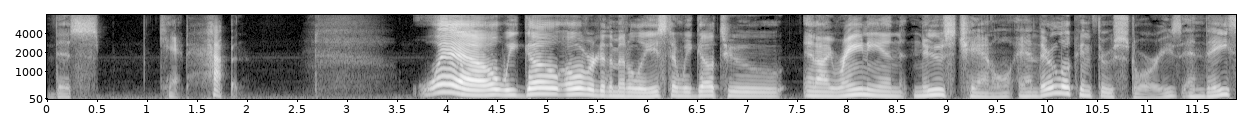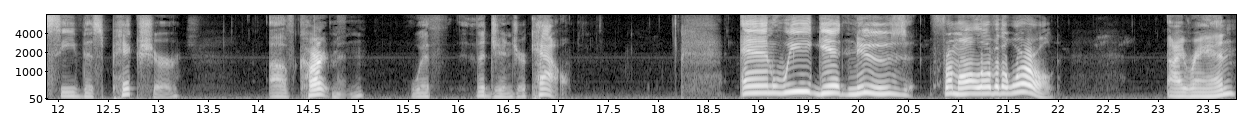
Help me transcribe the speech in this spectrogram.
This can't happen. Well, we go over to the Middle East and we go to an Iranian news channel and they're looking through stories and they see this picture of Cartman with the ginger cow. And we get news from all over the world. Iran,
